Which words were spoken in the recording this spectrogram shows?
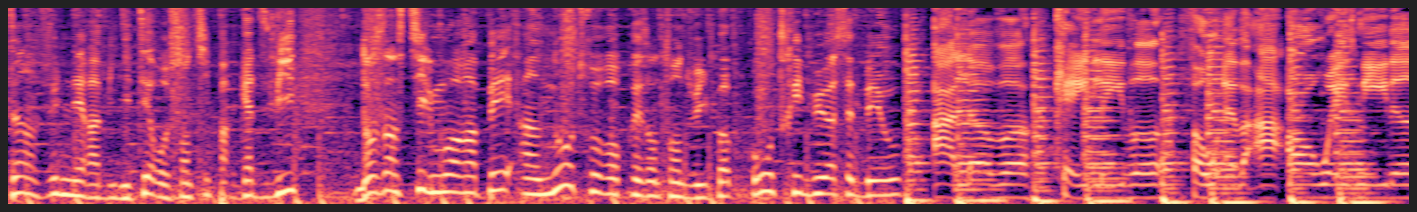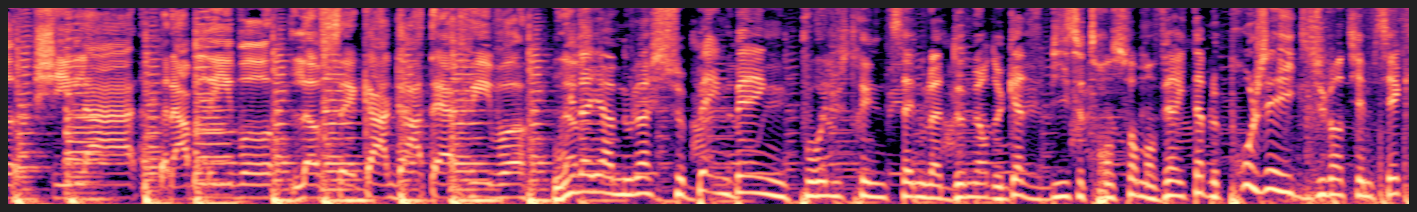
d'invulnérabilité ressentie par Gatsby. Dans un style moins rappé, un autre représentant du hip-hop contribue à cette BO. Always need her. She lied, but I believe her. Love sick, I got that fever. Will.i.am nous lâche ce bang bang pour illustrer une scène où la demeure de Gatsby se transforme en véritable projet X du 20 e siècle.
